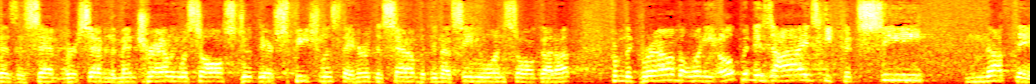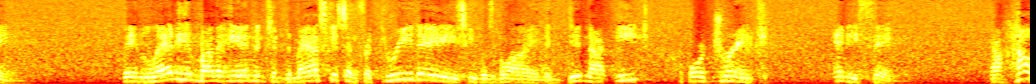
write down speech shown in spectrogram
says in seven, verse 7, the men traveling with Saul stood there speechless. They heard the sound but did not see anyone. Saul got up from the ground, but when he opened his eyes, he could see nothing. They led him by the hand into Damascus, and for three days he was blind and did not eat or drink anything. Now, how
